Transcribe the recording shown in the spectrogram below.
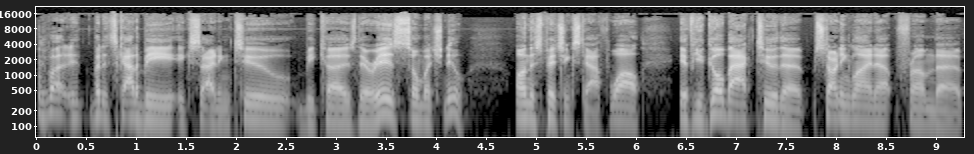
But it, but it's got to be exciting too because there is so much new on this pitching staff. While if you go back to the starting lineup from the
